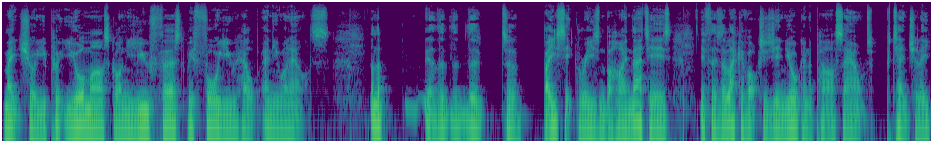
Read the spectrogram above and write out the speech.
Make sure you put your mask on you first before you help anyone else. And the, you know, the, the, the sort of basic reason behind that is if there's a lack of oxygen, you're going to pass out potentially.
